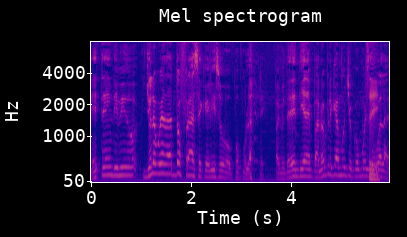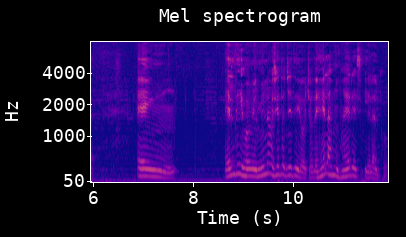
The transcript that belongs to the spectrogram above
Este individuo, yo le voy a dar dos frases que él hizo populares, para que ustedes entiendan, para no explicar mucho cómo él Sí. llegó a la... En, él dijo en el 1988, dejé las mujeres y el alcohol.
